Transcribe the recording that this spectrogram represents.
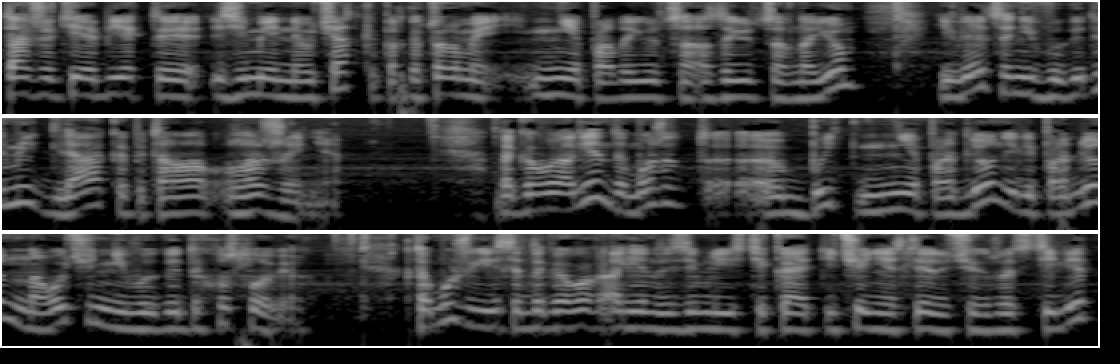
Также те объекты земельные участки, под которыми не продаются, а сдаются в наем, являются невыгодными для капитала вложения. Договор аренды может э, быть не продлен или продлен на очень невыгодных условиях. К тому же, если договор аренды земли истекает в течение следующих 20 лет,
